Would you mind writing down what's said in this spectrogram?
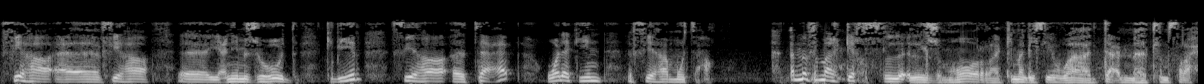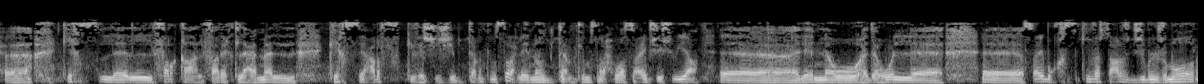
فيها فيها يعني مجهود كبير فيها تعب ولكن فيها متعة. أما فيما كيخص الجمهور كما قلتي هو الدعم المسرح كيخص الفرقة الفريق العمل كيخص يعرف كيفاش يجيب الدعم المسرح لأنه الدعم المسرح هو صعيب شي شوية آه، لأنه هذا هو آه، صعيب وخص كيفاش تعرف تجيب الجمهور.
